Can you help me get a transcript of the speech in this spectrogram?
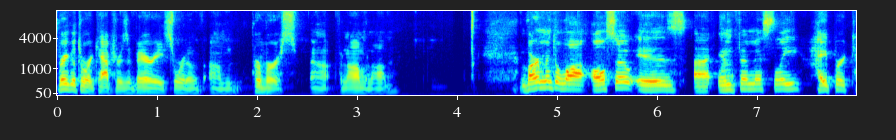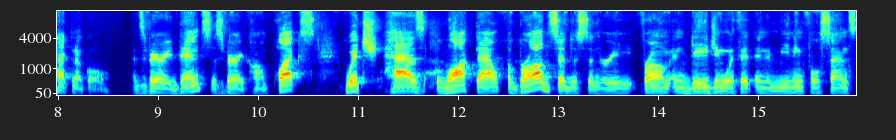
regulatory capture is a very sort of um, perverse uh, phenomenon. Environmental law also is uh, infamously hyper technical. It's very dense, it's very complex, which has locked out the broad citizenry from engaging with it in a meaningful sense,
